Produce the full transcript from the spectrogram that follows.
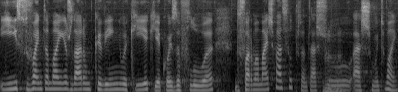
E isso vem também ajudar um bocadinho aqui, aqui a coisa flua de forma mais fácil. Portanto, acho, acho muito bem.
